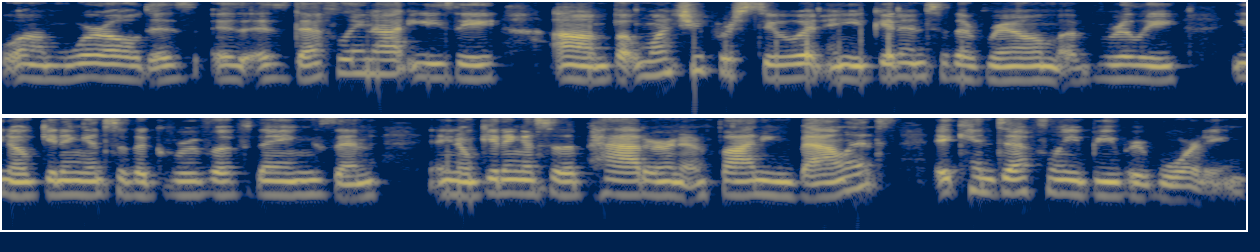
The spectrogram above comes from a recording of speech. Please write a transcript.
um, world is, is, is definitely not easy. Um, but once you pursue it and you get into the realm of really, you know, getting into the groove of things and you know getting into the pattern and finding balance, it can definitely be rewarding.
